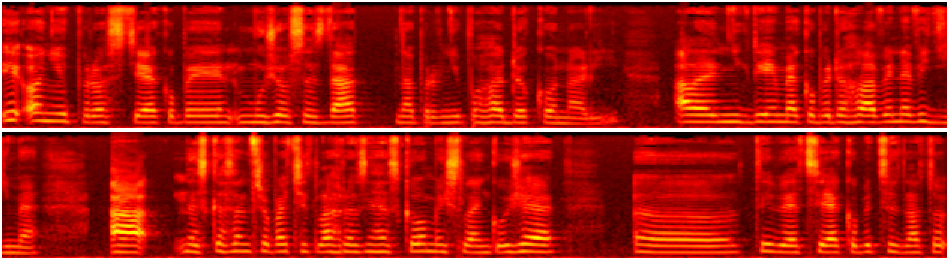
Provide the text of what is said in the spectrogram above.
i oni prostě jakoby můžou se zdát na první pohled dokonalí, ale nikdy jim jakoby do hlavy nevidíme. A dneska jsem třeba četla hrozně hezkou myšlenku, že uh, ty věci, jakoby, co, na to,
